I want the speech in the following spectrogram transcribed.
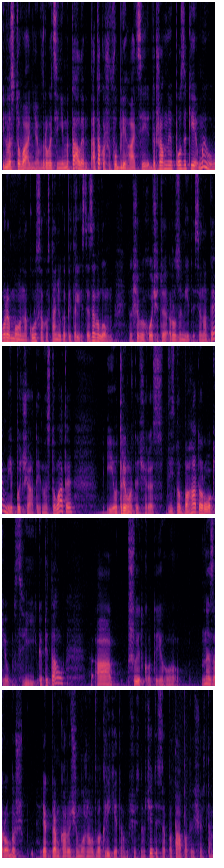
інвестування в дорогоцінні метали, а також в облігації державної позики, ми говоримо на курсах останнього капіталіста. І загалом, якщо ви хочете розумітися на темі, і почати інвестувати і отримати через дійсно багато років свій капітал, а швидко ти його не заробиш. Як прям кажучи, можна в два кліки там щось навчитися, потапати щось там.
